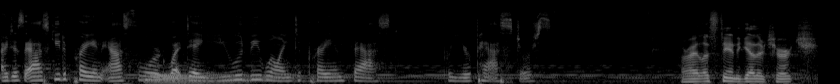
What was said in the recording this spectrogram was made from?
I just ask you to pray and ask the Lord what day you would be willing to pray and fast for your pastors. All right, let's stand together, church.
